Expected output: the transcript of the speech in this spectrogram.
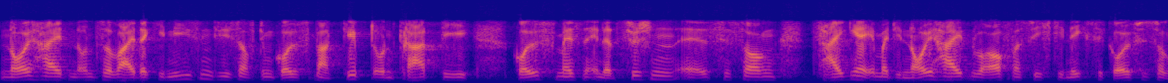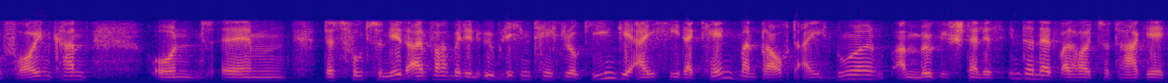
Neuheiten und so weiter genießen, die es auf dem Golfmarkt gibt. Und gerade die Golfmessen in der Zwischensaison zeigen ja immer die Neuheiten, worauf man sich die nächste Golfsaison freuen kann. Und ähm, das funktioniert einfach mit den üblichen Technologien, die eigentlich jeder kennt. Man braucht eigentlich nur ein möglichst schnelles Internet, weil heutzutage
